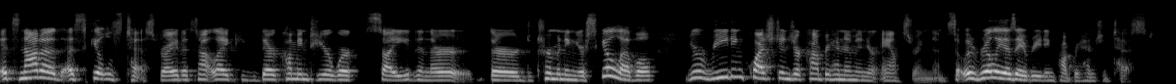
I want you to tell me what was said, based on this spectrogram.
it's not a, a skills test right? It's not like they're coming to your work site and they're they're determining your skill level. You're reading questions you're comprehending them and you're answering them. So it really is a reading comprehension test.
